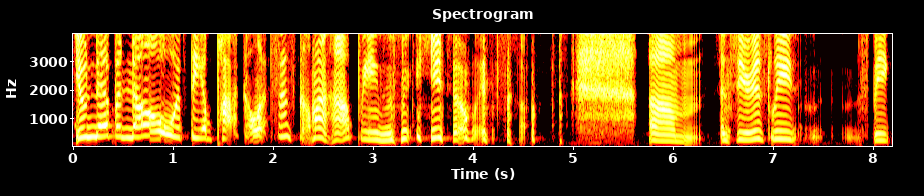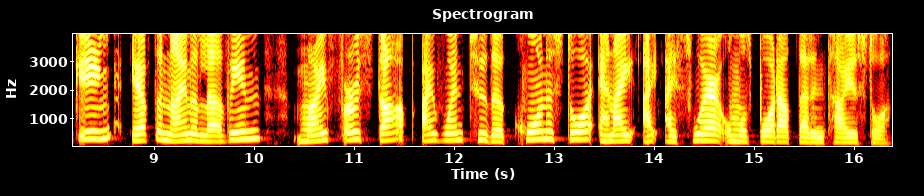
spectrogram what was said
You never know if the apocalypse is gonna happen, you know. And so, um, and seriously speaking, after 9-11, my first stop, I went to the corner store, and I, I, I swear, I almost bought out that entire store.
